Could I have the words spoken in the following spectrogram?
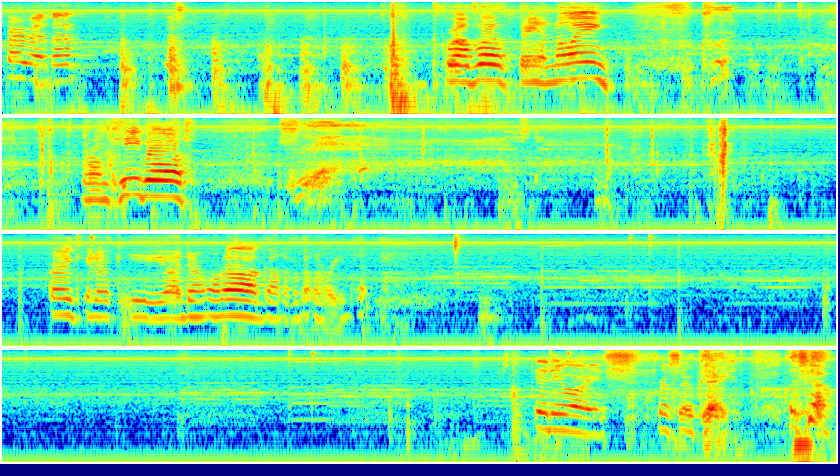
Sorry about that. Brother, being annoying. Wrong keyboard. Okay, okay, I don't want to. Oh god, I forgot to read that. Anyways, press OK. Let's go.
